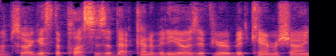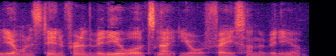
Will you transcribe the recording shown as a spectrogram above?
Um, so I guess the pluses of that kind of video is if you're a bit camera shy and you don't want to stand in front of the video, well, it's not your face on the video.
